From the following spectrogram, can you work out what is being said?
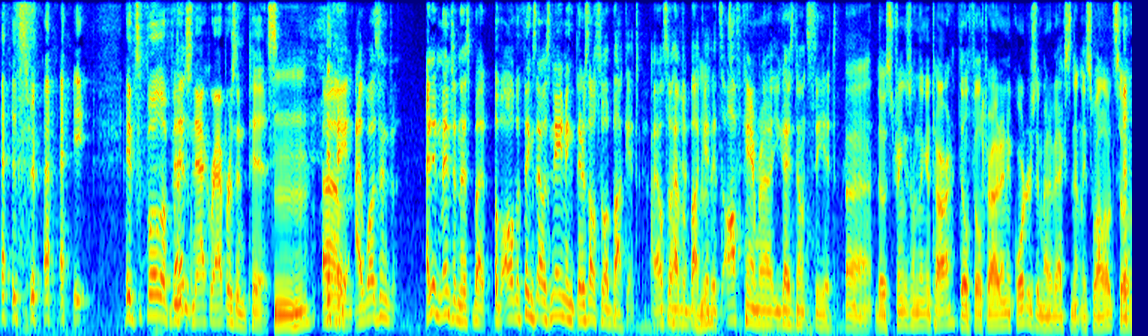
that's right. It's full of fruit Then- snack wrappers and piss. Mm-hmm. Um, hey, I wasn't. I didn't mention this, but of all the things I was naming, there's also a bucket. I also have a bucket. Mm-hmm. It's off camera. You guys don't see it. Uh, those strings on the guitar, they'll filter out any quarters you might have accidentally swallowed. So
